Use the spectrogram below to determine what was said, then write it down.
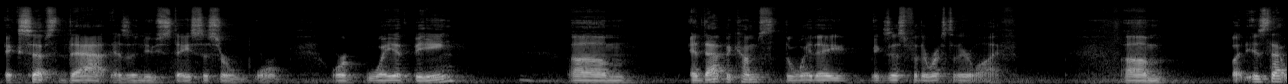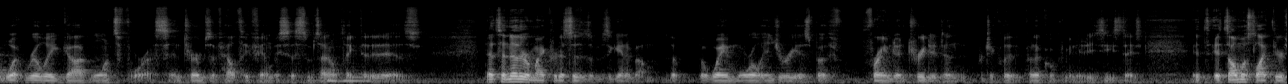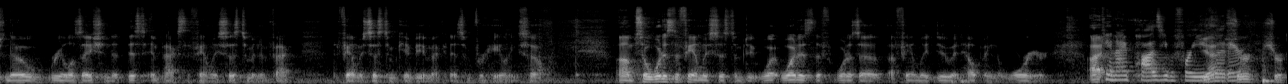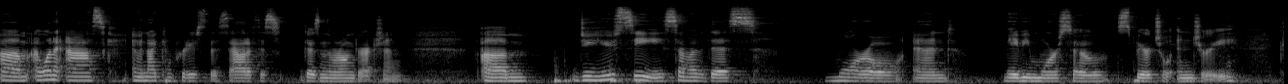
accepts that as a new stasis or or, or way of being, um, and that becomes the way they exist for the rest of their life. Um, but is that what really God wants for us in terms of healthy family systems? I don't think that it is. That's another of my criticisms again about the, the way moral injury is both framed and treated in particularly the clinical communities these days. It's, it's almost like there's no realization that this impacts the family system, and in fact, the family system can be a mechanism for healing. So, um, so what does the family system do? What, what is the what does a, a family do in helping the warrior? I, Can I pause you before you Yeah, go there? sure, sure. Um, I want to ask, and I can produce this out if this goes in the wrong direction. Um, do you see some of this moral and maybe more so spiritual injury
